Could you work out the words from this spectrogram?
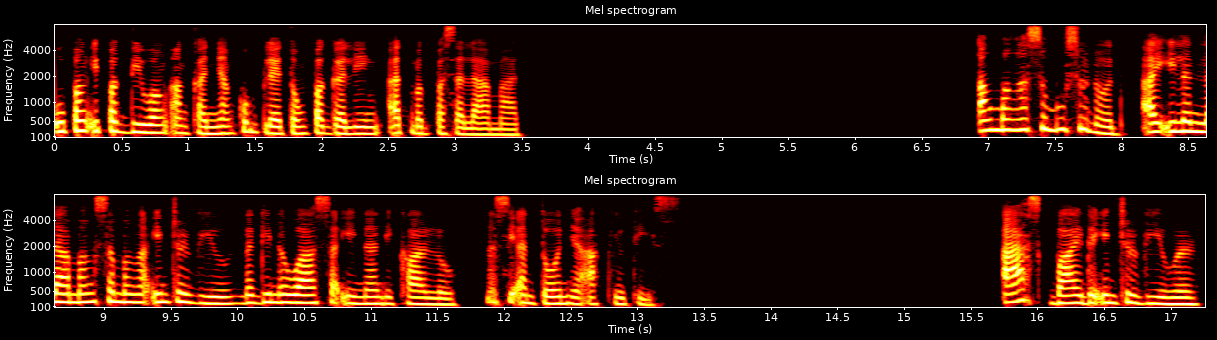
upang ipagdiwang ang kanyang kumpletong paggaling at magpasalamat. Ang mga sumusunod ay ilan lamang sa mga interview na ginawa sa ina ni Carlo na si Antonia Acutis. Asked by the interviewer,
